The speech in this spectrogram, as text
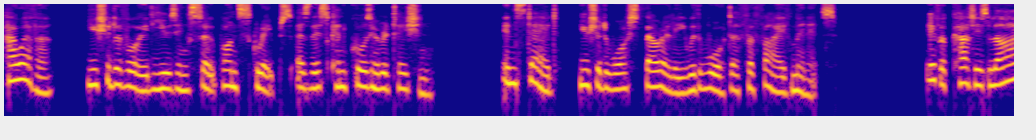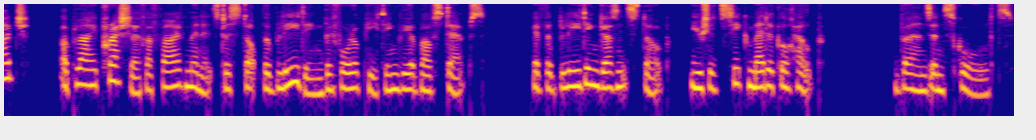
However, you should avoid using soap on scrapes as this can cause irritation. Instead, you should wash thoroughly with water for 5 minutes. If a cut is large, apply pressure for 5 minutes to stop the bleeding before repeating the above steps. If the bleeding doesn't stop, you should seek medical help. Burns and scalds.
